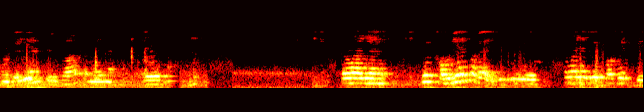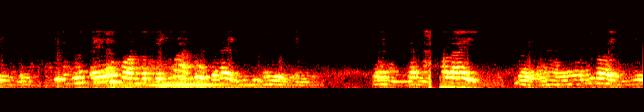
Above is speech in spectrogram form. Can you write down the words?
มันไปเรียนถึงเพราะสมัยนั้นเออแต่ว่ายังคือเขาเรียนก็ได้คือเพราะว่ายังคือเขาเรียนเป็นคือคือไอ้เรื่องบอลก็เป็นวาดรูปก็ได้คือเออเออแต่แต่เขาได้เลยโอ้โหมันก็อย่างนี้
